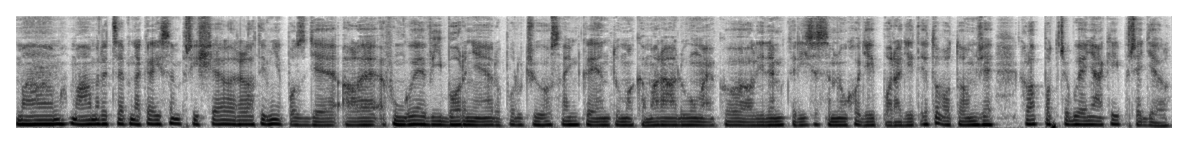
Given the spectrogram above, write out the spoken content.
Mám, mám recept, na který jsem přišel relativně pozdě, ale funguje výborně, doporučuji ho svým klientům a kamarádům, jako lidem, kteří se se mnou chodí poradit. Je to o tom, že chlap potřebuje nějaký předěl,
